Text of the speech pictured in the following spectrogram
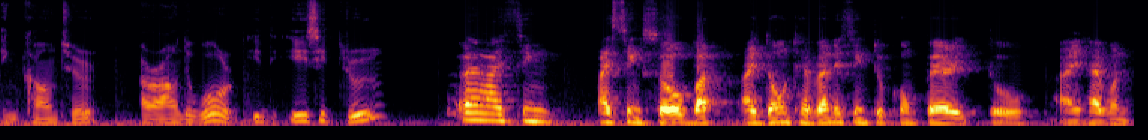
encounter around the world. It, is it true? Well, I think I think so, but I don't have anything to compare it to. I haven't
